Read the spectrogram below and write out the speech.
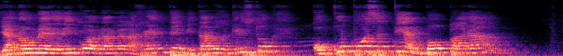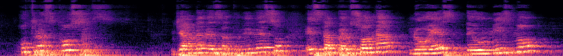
Ya no me dedico a hablarle a la gente, invitarlos a Cristo, ocupo ese tiempo para otras cosas. Ya me desatendí de eso. Esta persona no es de un mismo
